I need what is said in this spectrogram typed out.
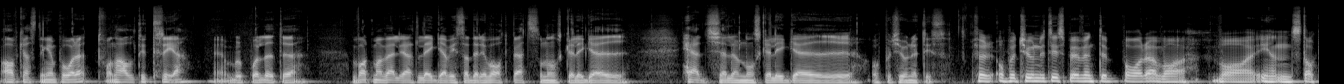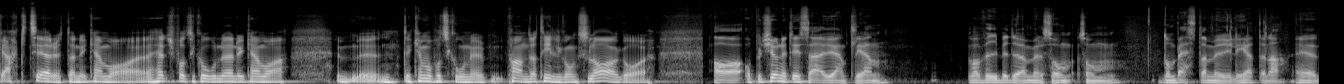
avkastningen på året. 2,5 till 3. Eh, det beror på lite vart man väljer att lägga vissa derivatbets. Om de ska ligga i hedge eller om de ska ligga i opportunities. För opportunities behöver inte bara vara, vara enstaka aktier utan det kan vara hedgepositioner, det kan vara, eh, det kan vara positioner på andra tillgångslag. Och... Ja, opportunities är ju egentligen vad vi bedömer som, som de bästa möjligheterna. Eh,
